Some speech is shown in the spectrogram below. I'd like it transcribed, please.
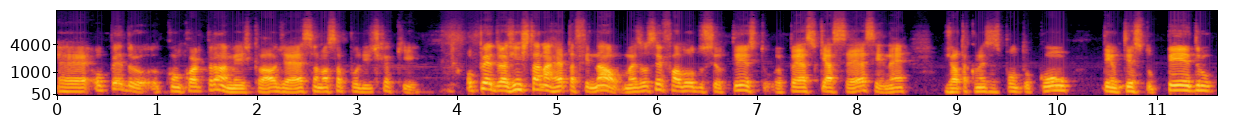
É, o Pedro, concordo plenamente, Cláudia, essa é a nossa política aqui. O Pedro, a gente está na reta final, mas você falou do seu texto, eu peço que acessem, né, jconexas.com, tem o texto do Pedro,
